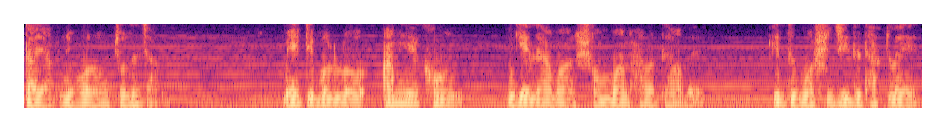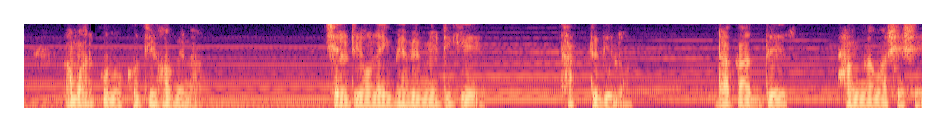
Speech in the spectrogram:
তাই আপনি বরং চলে যান। মেয়েটি বলল, আমি এখন গেলে আমার সম্মান হারাতে হবে, কিন্তু মসজিদে থাকলে আমার কোনো ক্ষতি হবে না। ছেলেটি অনেক ভেবে মেয়েটিকে থাকতে দিল। ডাকাতদের হাঙ্গামা শেষে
